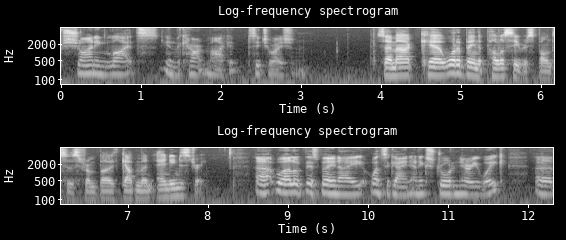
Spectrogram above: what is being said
shining lights in the current market situation. So, Mark, uh, what have been the policy responses from both government and industry? Uh, well, look, there's been a once again an extraordinary week. Uh,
